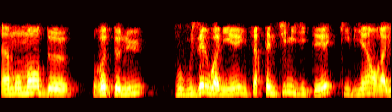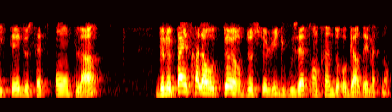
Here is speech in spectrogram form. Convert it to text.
un moment de retenue, vous vous éloignez, une certaine timidité qui vient en réalité de cette honte-là, de ne pas être à la hauteur de celui que vous êtes en train de regarder maintenant.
